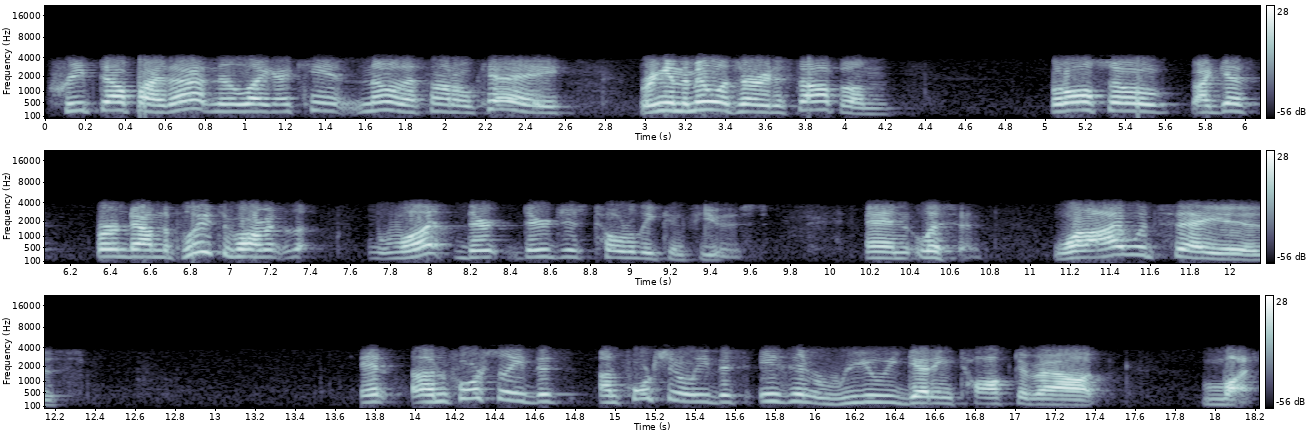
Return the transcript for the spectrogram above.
creeped out by that and they're like, I can't, no, that's not okay. Bring in the military to stop them. But also, I guess, burn down the police department. What? They're they're just totally confused. And listen, what I would say is, and unfortunately this unfortunately this isn't really getting talked about much,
